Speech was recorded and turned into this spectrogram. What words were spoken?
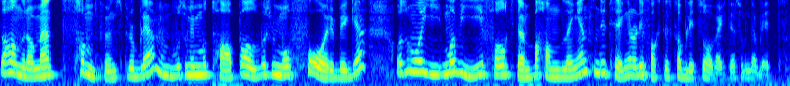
Det handler om et samfunnsproblem som vi må ta på alvor, som vi må forebygge. Og så må, gi, må vi gi folk den behandlingen som de trenger når de faktisk har blitt så overvektige som de har blitt.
